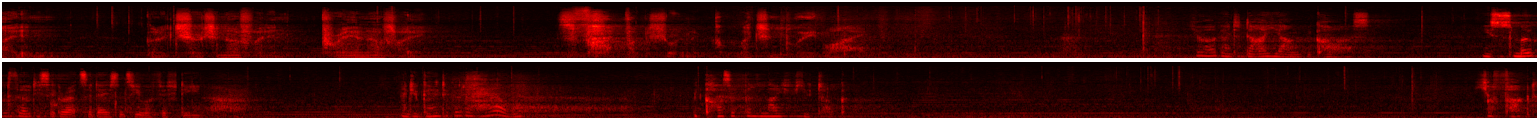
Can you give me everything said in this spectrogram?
I didn't go to church enough. I didn't pray enough. I was five bucks short in a collection plate. Why? You are going to die young because you smoked 30 cigarettes a day since you were 15. And you're going to go to hell because of the life you took. You're fucked.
